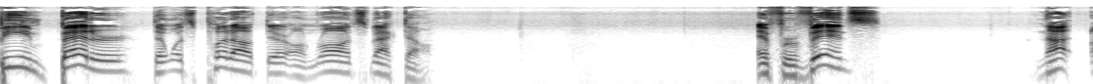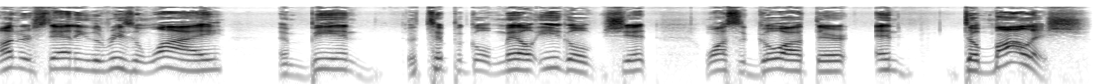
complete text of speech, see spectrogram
being better than what's put out there on Raw and SmackDown. And for Vince, not understanding the reason why and being a typical male ego shit, wants to go out there and demolish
